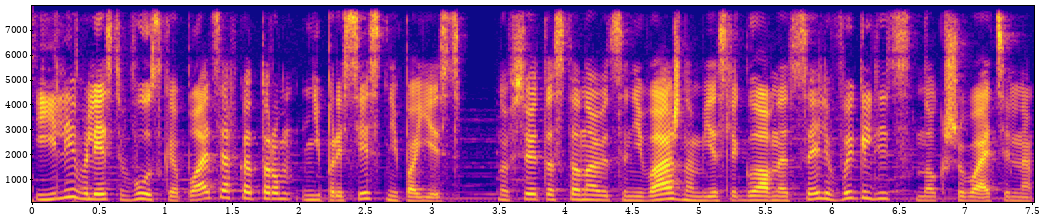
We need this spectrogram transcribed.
или влезть в узкое платье, в котором не присесть, не поесть. Но все это становится неважным, если главная цель выглядеть сногсшибательно.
